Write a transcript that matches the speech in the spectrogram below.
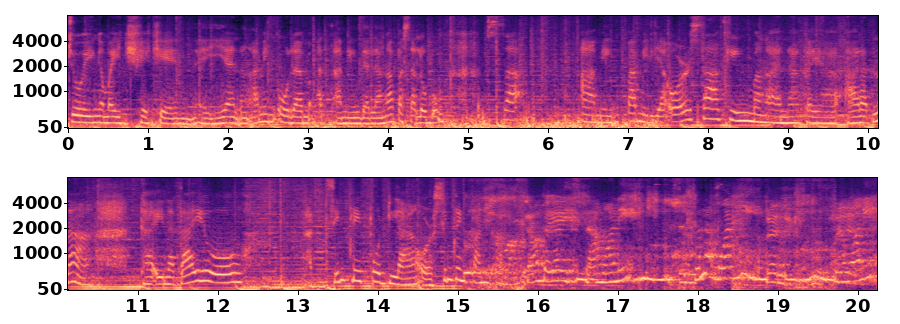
Joy nga may chicken. Ayan ang aming ulam at aming dala nga pasalubong sa aming pamilya or sa aking mga anak. Kaya arat na, kain na tayo. Simple food lang or simpleng pagkain. Count guys. Na money? Wala money. Wala money?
